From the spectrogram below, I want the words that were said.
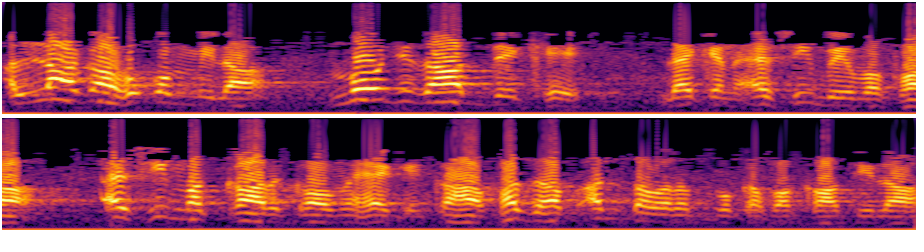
اللہ کا حکم ملا موجزات دیکھے، لیکن ایسی بے وفا ایسی مکار قوم ہے کہ کہا فضحب انت و کا فقاتلا.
